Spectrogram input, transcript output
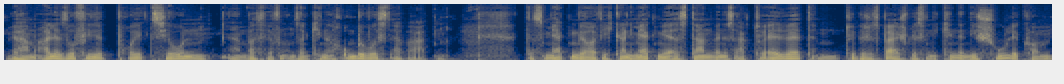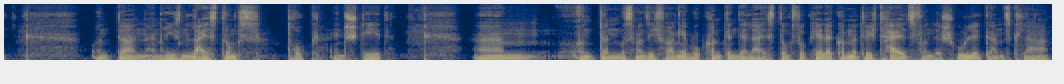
Wir haben alle so viele Projektionen, äh, was wir von unseren Kindern auch unbewusst erwarten. Das merken wir häufig gar nicht. Merken wir erst dann, wenn es aktuell wird. Ein typisches Beispiel ist, wenn die Kinder in die Schule kommen und dann ein riesen Leistungsdruck entsteht. Ähm, und dann muss man sich fragen, ja, wo kommt denn der Leistungsdruck her? Der kommt natürlich teils von der Schule, ganz klar,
